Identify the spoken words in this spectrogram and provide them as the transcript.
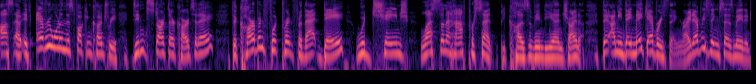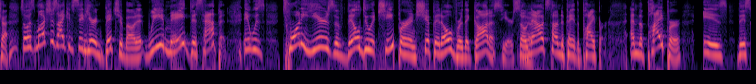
us out, if everyone in this fucking country didn't start their car today, the carbon footprint for that day would change less than a half percent because of India and China. They, I mean, they make everything right. Everything says made in China. So as much as I can sit here and bitch about it, we made this happen. It was 20 years of they'll do it cheaper and ship it over that got us here. So Yeah. now it's time to pay the piper, and the piper is this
